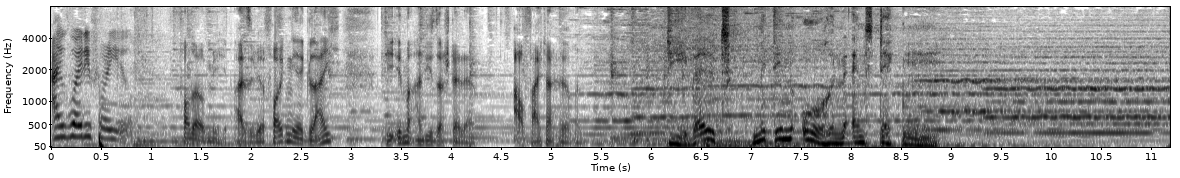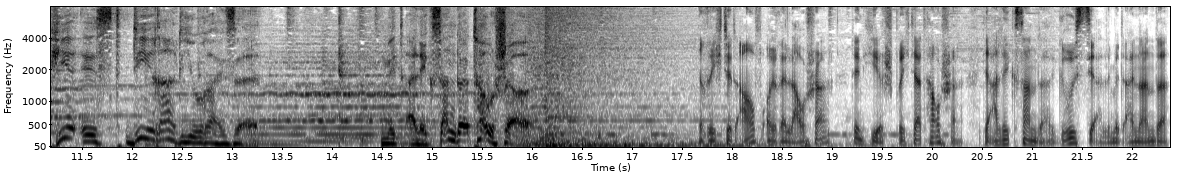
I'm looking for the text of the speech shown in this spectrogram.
I waiting for you. Follow me. Also wir folgen ihr gleich, wie immer an dieser Stelle. Auf Weiterhören. Die Welt mit den Ohren entdecken. Hier ist die Radioreise mit Alexander Tauscher. Richtet auf eure Lauscher, denn hier spricht der Tauscher, der Alexander, grüßt sie alle miteinander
